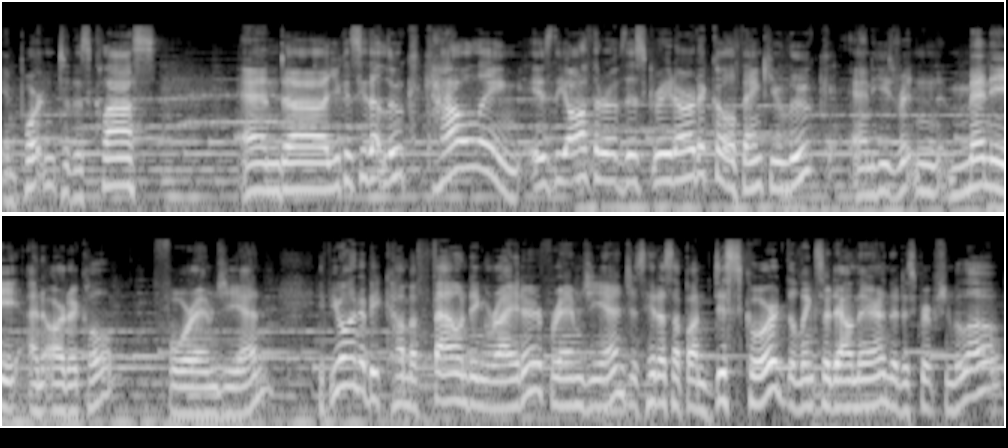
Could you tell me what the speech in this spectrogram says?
important to this class. And uh, you can see that Luke Cowling is the author of this great article. Thank you, Luke. And he's written many an article for MGN. If you want to become a founding writer for MGN, just hit us up on Discord. The links are down there in the description below.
